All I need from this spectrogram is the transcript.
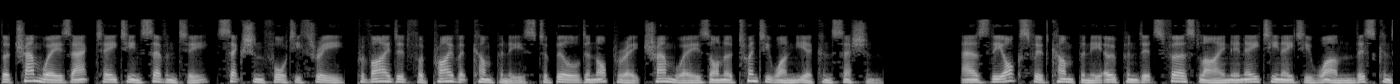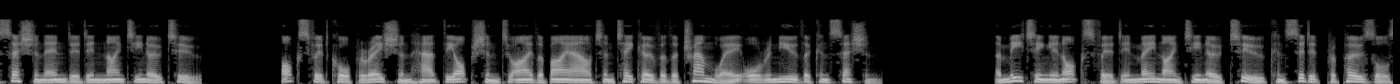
The Tramways Act 1870, Section 43, provided for private companies to build and operate tramways on a 21-year concession. As the Oxford Company opened its first line in 1881 this concession ended in 1902. Oxford Corporation had the option to either buy out and take over the tramway or renew the concession. A meeting in Oxford in May 1902 considered proposals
